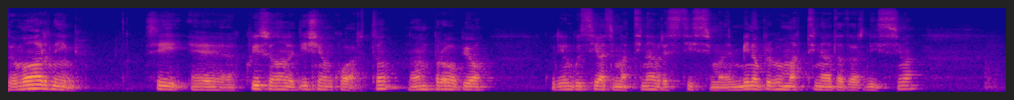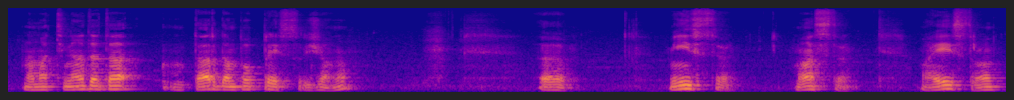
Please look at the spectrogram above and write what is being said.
morning. Sì, eh, qui sono le 10 e un quarto, non proprio, quindi in questi casi mattina prestissima, nemmeno proprio mattinata tardissima, una mattinata ta tarda un po' presto, diciamo. Uh, mister, master, maestro,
